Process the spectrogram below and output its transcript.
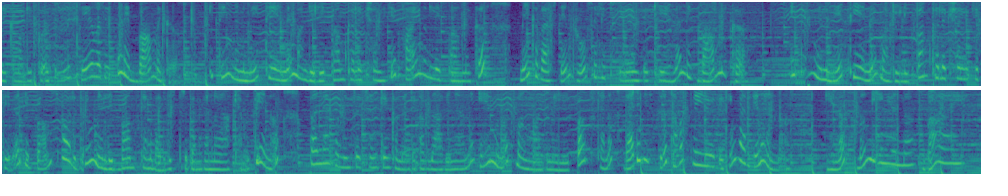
මේක මගේ පර්සනලි ෆේවරිට් ලිබ්බාම එක. ඉතින් මෙන මේ තියෙන්නේ මගේ ලිප්පාම් කලෙක්ෂන් එක ෆයිනල් ලිබ්බාම එක. මේක වැස්ලින් රෝස ලිප්ස් රේන්ජ කියන ලිබ්බාම එක. ඉතින් මෙන මේ තියෙන්නේ මගේ ලිබ්බම් කලෙක්ෂණ එක තියෙන ලිබ්බම්ස් වර්ග මේ ලිබ්බම්ස් ගැන වැඩ විස්තර දැනගන්න ඔයා කැමති නම් පල්ලා කමෙන්ට් සෙක්ෂන් එකෙන් කමෙන්ට් එකක් දාගෙන යන්න. එහෙමනොත් මම ඔයාලට මේ ලිබ්බම්ස් ගැන වැඩි විස්තර තවත් වීඩියෝ එකකින් අරගෙන එන්නම්. එහෙනම් මං ගිහින් යන්න බයි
